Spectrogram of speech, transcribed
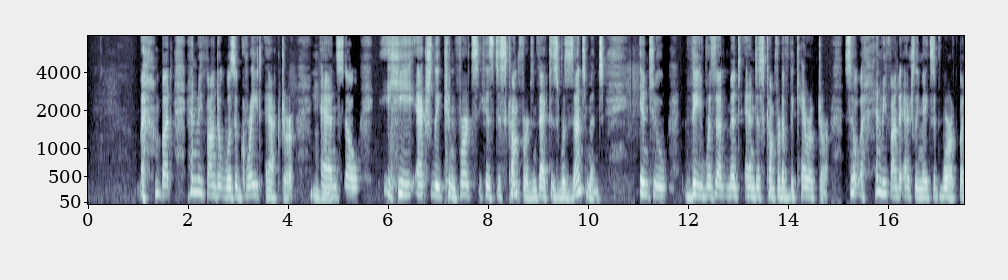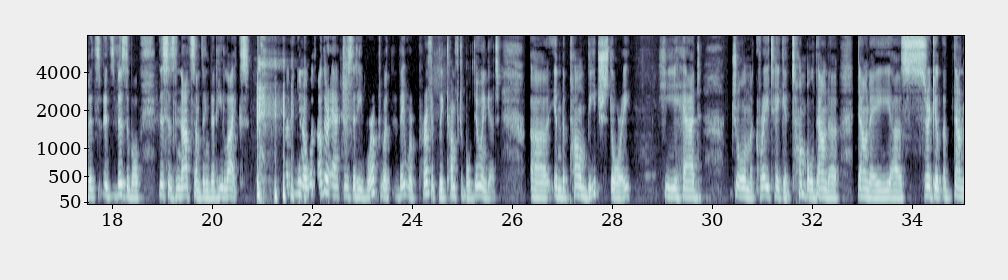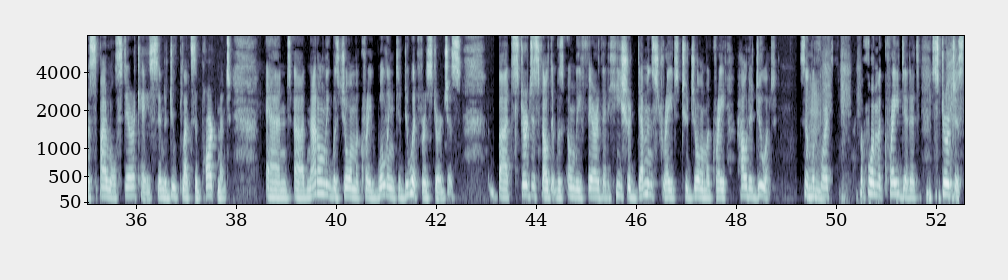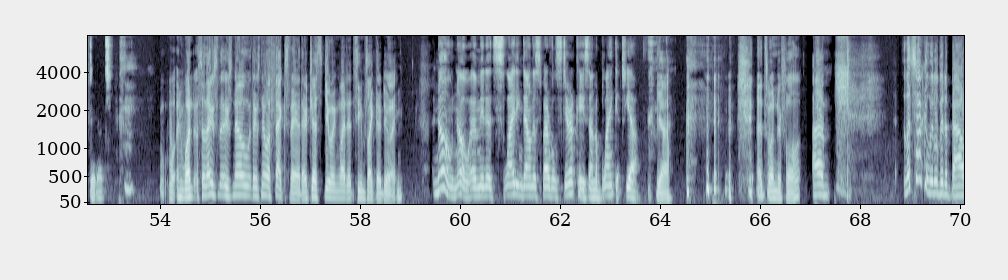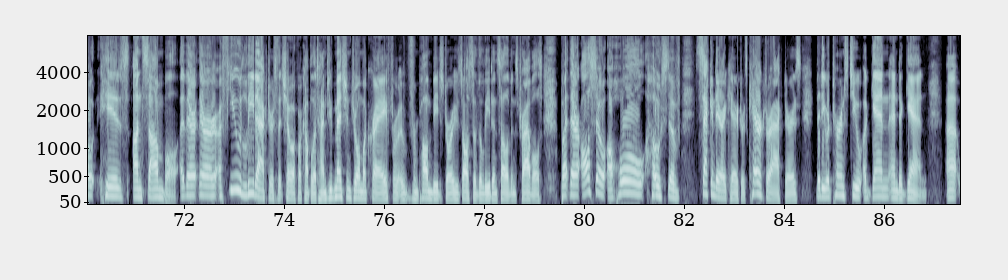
but Henry Fonda was a great actor. Mm-hmm. And so he actually converts his discomfort, in fact, his resentment, into the resentment and discomfort of the character. So Henry Fonda actually makes it work, but it's it's visible this is not something that he likes. but, you know, with other actors that he worked with, they were perfectly comfortable doing it. Uh, in the Palm Beach story, he had Joel McCrea take a tumble down a down a uh, circular down a spiral staircase in a duplex apartment and uh, not only was Joel McCrea willing to do it for Sturges, but Sturges felt it was only fair that he should demonstrate to Joel McCrea how to do it. So mm. before before McCrea did it, Sturges did it. One, so there's there's no there's no effects there. They're just doing what it seems like they're doing. No, no. I mean, it's sliding down a spiral staircase on a blanket. Yeah. Yeah. That's wonderful. Um, let's talk a little bit about his ensemble. Uh, there, there are a few lead actors that show up a couple of times. You've mentioned Joel McCrea from from Palm Beach Story, who's also the lead in Sullivan's Travels. But there are also a whole host of secondary characters, character actors that he returns to again and again. Uh,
